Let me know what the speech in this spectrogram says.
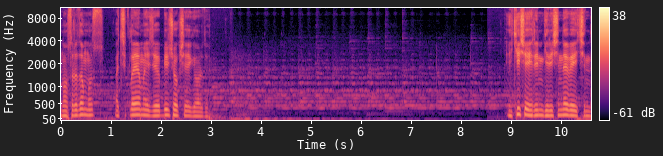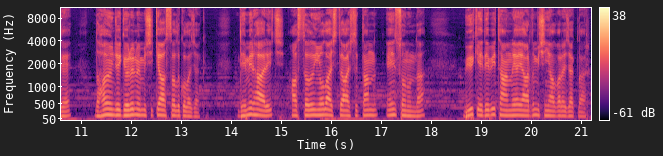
Nostradamus açıklayamayacağı birçok şey gördü. İki şehrin girişinde ve içinde daha önce görülmemiş iki hastalık olacak. Demir hariç hastalığın yol açtığı açlıktan en sonunda büyük edebi tanrıya yardım için yalvaracaklar.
